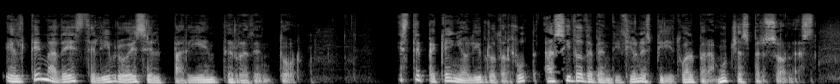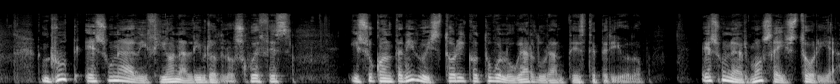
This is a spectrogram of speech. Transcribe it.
El tema de este libro es el pariente redentor. Este pequeño libro de Ruth ha sido de bendición espiritual para muchas personas. Ruth es una adición al libro de los jueces y su contenido histórico tuvo lugar durante este periodo. Es una hermosa historia,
